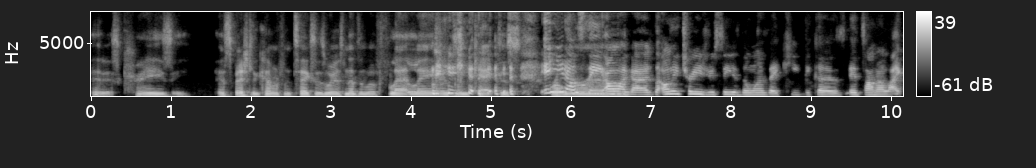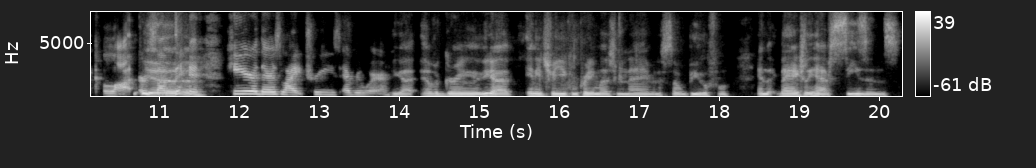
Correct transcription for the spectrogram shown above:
It is crazy. Especially coming from Texas where it's nothing but flat lands and cactus. and you don't roaming see, oh my gosh, the only trees you see is the ones they keep because it's on a like lot or Yeah. something. Here, there's like trees everywhere. You got evergreen. You got any tree you can pretty much name, and it's so beautiful. And they actually have seasons.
